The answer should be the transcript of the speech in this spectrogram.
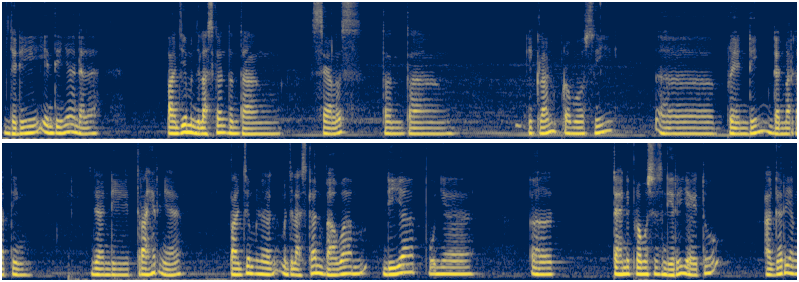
Jadi intinya adalah Panji menjelaskan tentang sales tentang iklan, promosi, uh, branding, dan marketing. Dan di terakhirnya, Panji menjelaskan bahwa dia punya uh, teknik promosi sendiri yaitu agar yang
